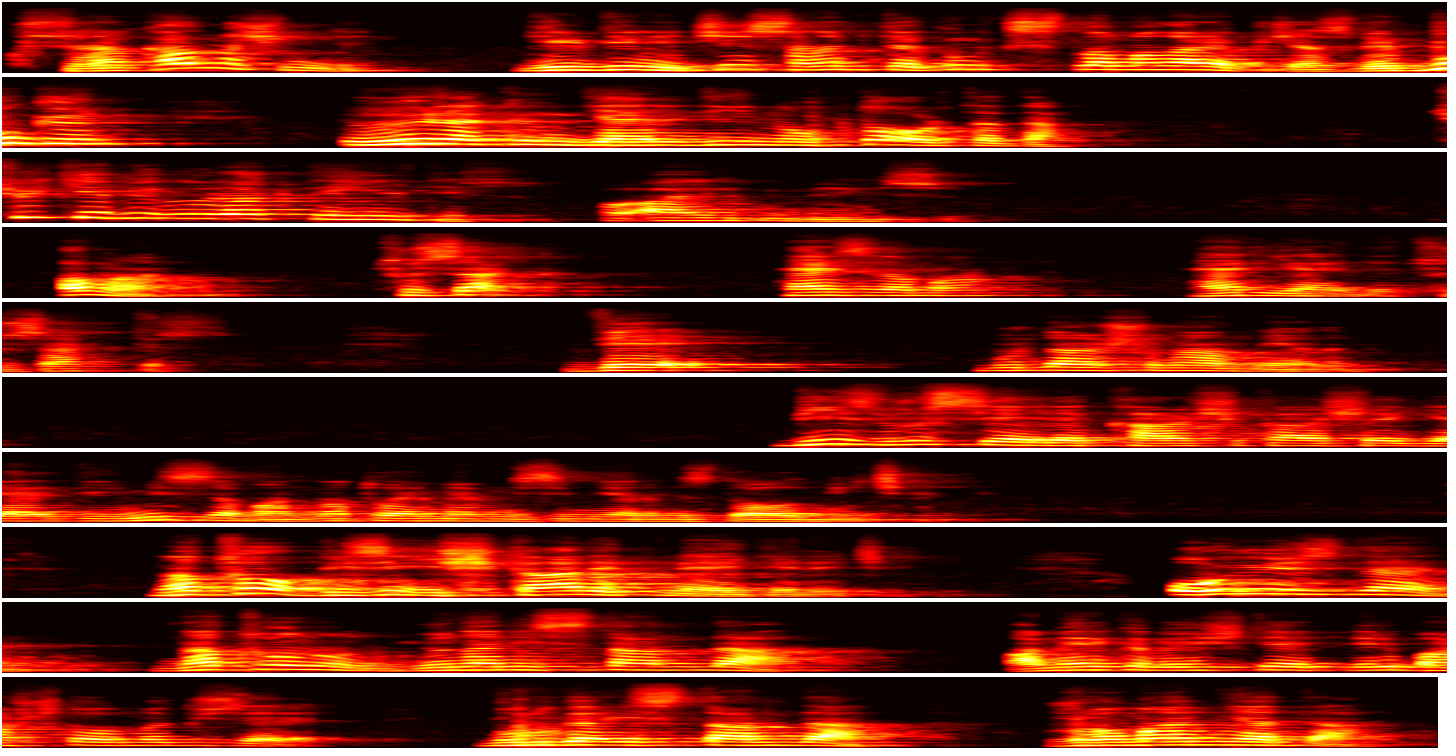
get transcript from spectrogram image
Kusura kalma şimdi. Girdiğin için sana bir takım kısıtlamalar yapacağız. Ve bugün Irak'ın geldiği nokta ortada. Türkiye bir Irak değildir. O ayrı bir mevzu. Ama tuzak her zaman her yerde tuzaktır. Ve buradan şunu anlayalım. Biz Rusya ile karşı karşıya geldiğimiz zaman NATO hemen bizim yanımızda olmayacak. NATO bizi işgal etmeye gelecek. O yüzden NATO'nun Yunanistan'da, Amerika Birleşik Devletleri başta olmak üzere, Bulgaristan'da, Romanya'da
